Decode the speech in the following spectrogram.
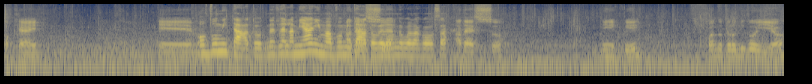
Ok. E Ho vomitato, cioè la mia anima ha vomitato Adesso- vedendo quella cosa. adesso vieni qui. Quando te lo dico io,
